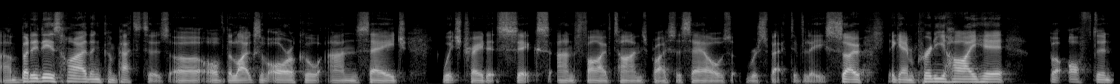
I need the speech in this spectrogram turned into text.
Um, but it is higher than competitors uh, of the likes of Oracle and Sage, which trade at six and five times price to sales, respectively. So, again, pretty high here, but often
